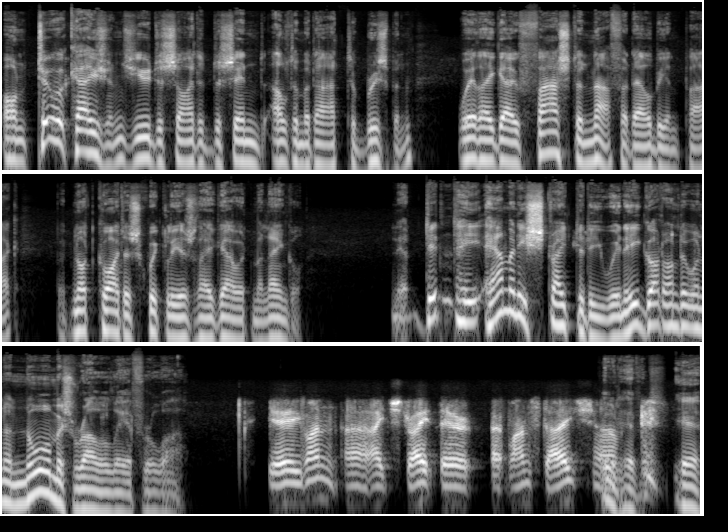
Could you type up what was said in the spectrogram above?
On two occasions, you decided to send Ultimate Art to Brisbane, where they go fast enough at Albion Park, but not quite as quickly as they go at Menangle. Now, didn't he? How many straight did he win? He got onto an enormous roll there for a while. Yeah, he won uh, eight straight there at one stage. Good Um, heavens! Yeah,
